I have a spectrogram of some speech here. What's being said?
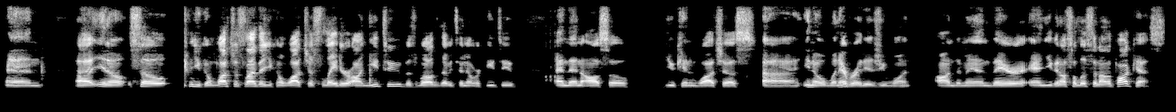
And, uh, you know, so you can watch us live there. You can watch us later on YouTube as well, the W2 Network YouTube. And then also you can watch us, uh, you know, whenever it is you want on demand there. And you can also listen on the podcast.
